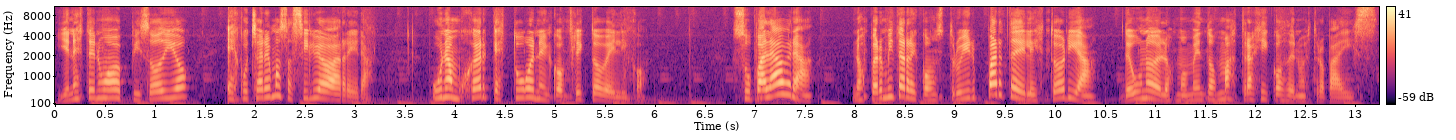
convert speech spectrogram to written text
y en este nuevo episodio escucharemos a Silvia Barrera, una mujer que estuvo en el conflicto bélico. Su palabra nos permite reconstruir parte de la historia de uno de los momentos más trágicos de nuestro país.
